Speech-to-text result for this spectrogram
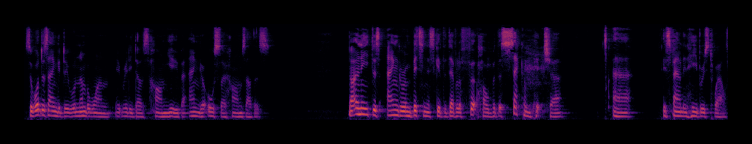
So, what does anger do? Well, number one, it really does harm you, but anger also harms others. Not only does anger and bitterness give the devil a foothold, but the second picture uh, is found in Hebrews 12.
